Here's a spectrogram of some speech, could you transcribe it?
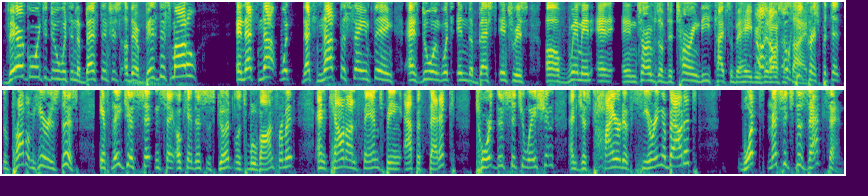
They're going to do what's in the best interest of their business model and that's not what that's not the same thing as doing what's in the best interest of women and in terms of deterring these types of behaviors Oh, in our oh, society. Okay, Chris, but the, the problem here is this. If they just sit and say, okay, this is good, let's move on from it, and count on fans being apathetic toward this situation and just tired of hearing about it, what message does that send?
